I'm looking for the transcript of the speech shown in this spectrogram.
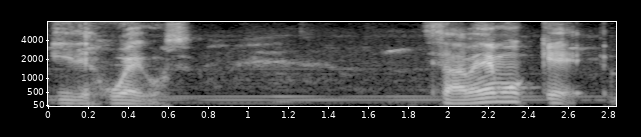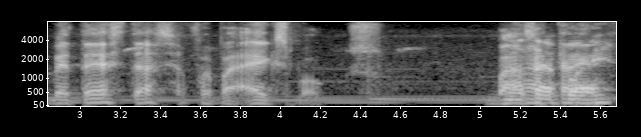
y de juegos. Sabemos que Bethesda se fue para Xbox no se fue.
